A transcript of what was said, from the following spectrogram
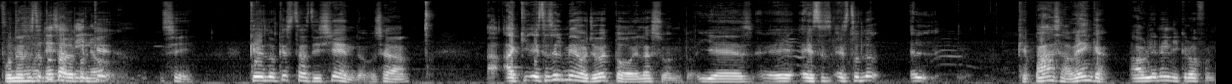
Fue un desastre total porque sí. ¿Qué es lo que estás diciendo? O sea, aquí este es el meollo de todo el asunto y es eh, esto, es, esto es lo el, ¿Qué pasa? Venga, hable en el micrófono.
